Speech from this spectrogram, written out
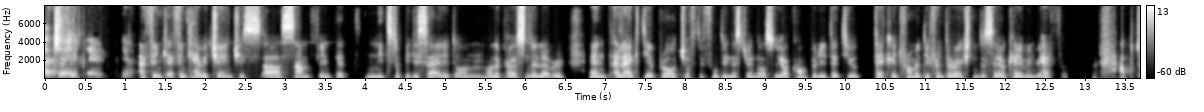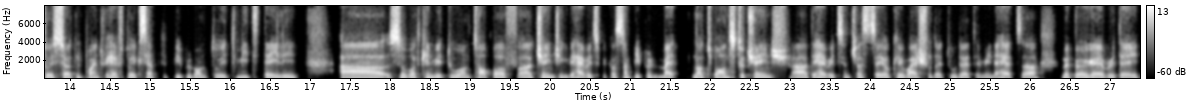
are changing I think, yeah. I think i think heavy change is uh, something that needs to be decided on on a personal level. And i like the approach of the food industry and also your company that you tackle it from a different direction to say okay i mean we have up to a certain point we have to accept that people want to eat meat daily uh, so what can we do on top of uh, changing the habits? Because some people might not want to change uh, the habits and just say, okay, why should I do that? I mean, I had uh, my burger every day.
